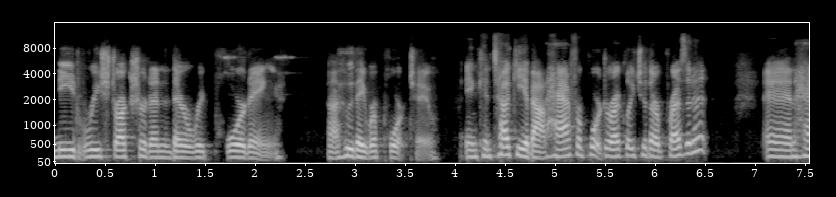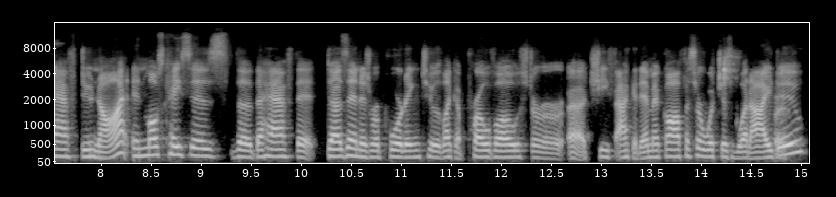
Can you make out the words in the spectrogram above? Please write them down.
need restructured and their reporting uh, who they report to in kentucky about half report directly to their president and half do not. In most cases, the the half that doesn't is reporting to like a provost or a chief academic officer, which is what I do.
